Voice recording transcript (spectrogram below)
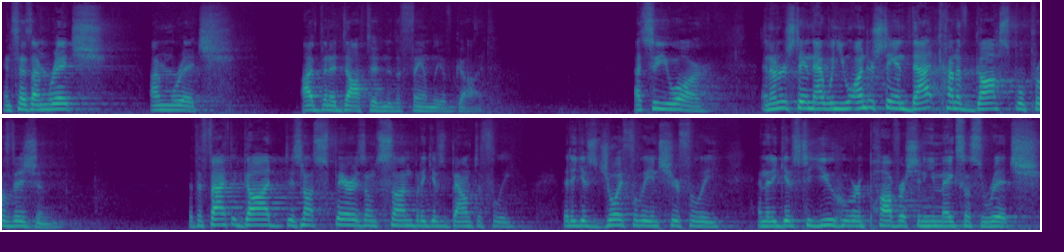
and says, I'm rich, I'm rich, I've been adopted into the family of God. That's who you are. And understand that when you understand that kind of gospel provision, that the fact that God does not spare his own son, but he gives bountifully, that he gives joyfully and cheerfully, and that he gives to you who are impoverished and he makes us rich.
